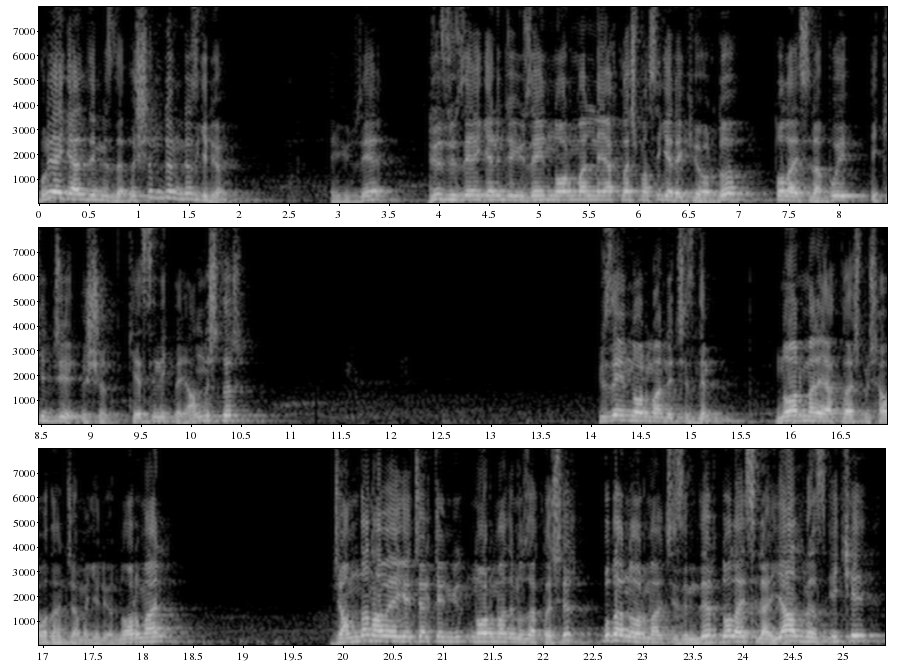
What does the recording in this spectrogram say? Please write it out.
buraya geldiğimizde ışın dümdüz gidiyor. E, yüzeye, düz yüzeye gelince yüzeyin normaline yaklaşması gerekiyordu. Dolayısıyla bu ikinci ışın kesinlikle yanlıştır. Yüzeyin normalini çizdim. Normale yaklaşmış havadan cama geliyor. Normal. Camdan havaya geçerken normalden uzaklaşır. Bu da normal çizimdir. Dolayısıyla yalnız 2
